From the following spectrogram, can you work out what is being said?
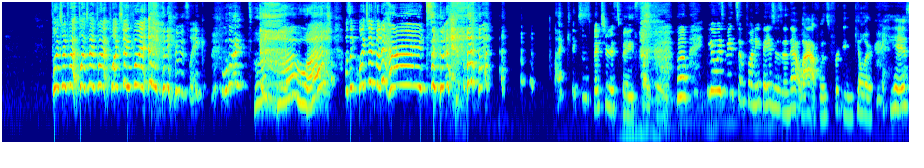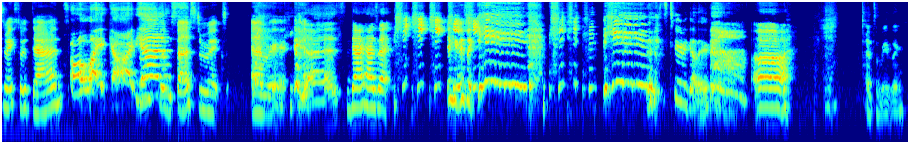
"Flex my foot! Flex my foot! Flex my foot!" And he was like, what? "Huh? what?" I was like, "Flex my foot! It hurts!" I can just picture his face. Like, well, you always made some funny faces, and that laugh was freaking killer. His mixed with dad's. Oh my god! was the best mix ever. yes. Dad has a. he was like, These two together. Uh, that's amazing.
